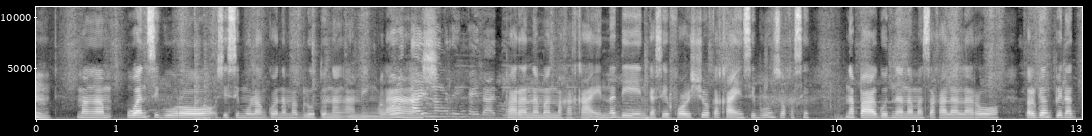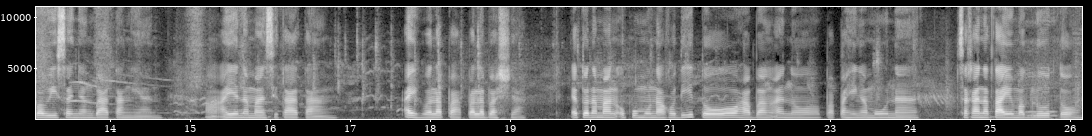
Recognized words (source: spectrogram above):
mga 1 siguro sisimulan ko na magluto ng aming lunch. ng ring kay daddy. Para naman makakain na din. Kasi for sure, kakain si Bunso kasi napagod na naman sa kalalaro. Talagang pinagpawisan niyang batang yan. Ah, ayan naman si Tatang. Ay, wala pa. Palabas siya. Ito naman, upo muna ako dito habang ano, papahinga muna. Saka na tayo magluto.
